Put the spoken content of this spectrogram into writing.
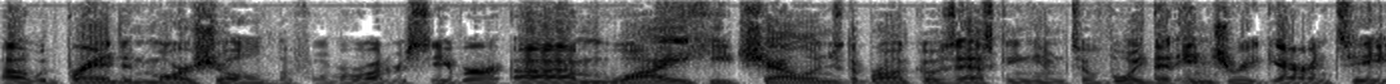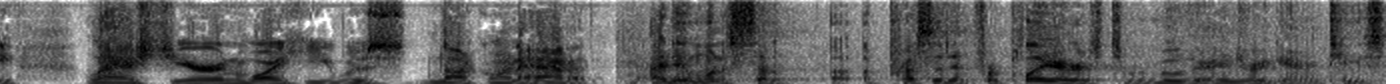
uh, with Brandon Marshall, the former wide receiver. Um, why he challenged the Broncos, asking him to void that injury guarantee last year, and why he was not going to have it. I didn't want to set a, a precedent for players to remove their injury guarantees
